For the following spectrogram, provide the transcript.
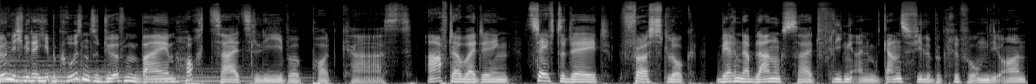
Schön, dich wieder hier begrüßen zu dürfen beim Hochzeitsliebe-Podcast. After Wedding, Save the Date, First Look. Während der Planungszeit fliegen einem ganz viele Begriffe um die Ohren.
